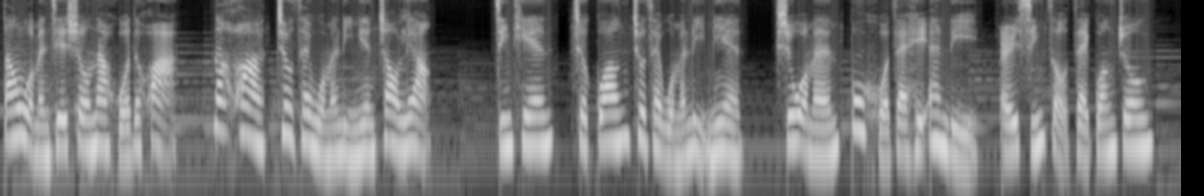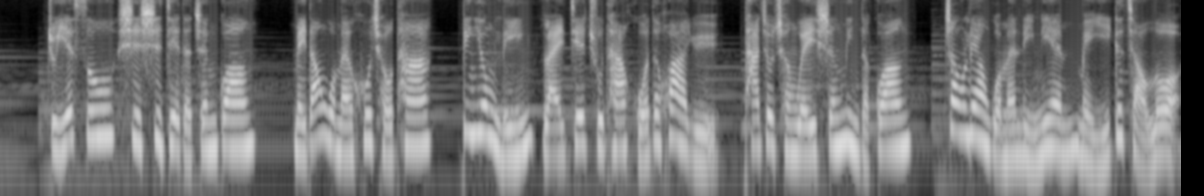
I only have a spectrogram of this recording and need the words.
当我们接受那活的话，那话就在我们里面照亮。今天，这光就在我们里面，使我们不活在黑暗里，而行走在光中。主耶稣是世界的真光。每当我们呼求他，并用灵来接触他活的话语，他就成为生命的光，照亮我们里面每一个角落，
